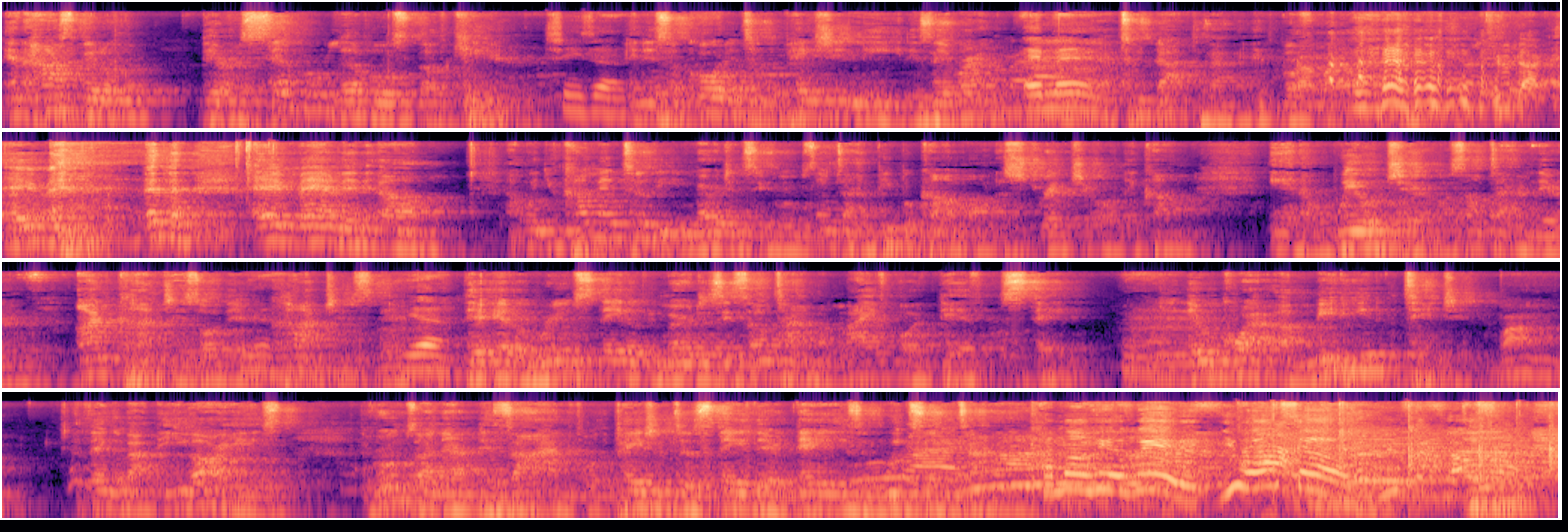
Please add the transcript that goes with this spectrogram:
in a hospital there are several levels of care. Jesus. And it's according to the patient need. Is that right? Amen. I got two doctors out there. Both. Two doctors. Amen. Amen. And um, when you come into the emergency room, sometimes people come on a stretcher or they come in a wheelchair or sometimes they're unconscious or they're conscious. They're, Yeah. they're in a real state of emergency, sometimes a life or death state. They require immediate attention. Wow. The thing about the ER is the rooms are not designed for the patient to stay there days and weeks at a time. Come on here with it. You also.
